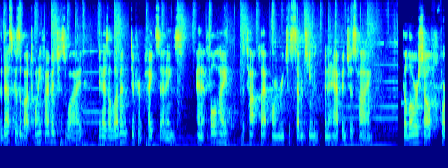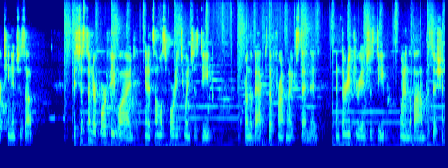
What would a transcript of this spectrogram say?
The desk is about 25 inches wide, it has 11 different height settings, and at full height, the top platform reaches 17 and a half inches high, the lower shelf 14 inches up. It's just under 4 feet wide, and it's almost 42 inches deep from the back to the front when extended, and 33 inches deep when in the bottom position.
